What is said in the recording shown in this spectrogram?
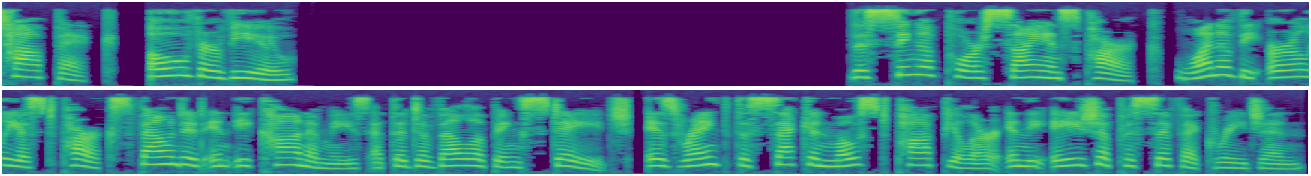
Topic. Overview The Singapore Science Park, one of the earliest parks founded in economies at the developing stage, is ranked the second most popular in the Asia-Pacific region.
